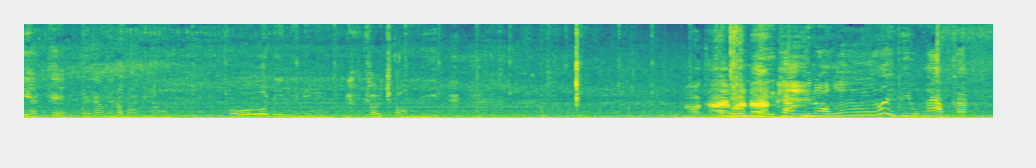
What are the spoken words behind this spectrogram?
แยกแท้ไปทางไหนเราบ้านนี้เนาะโอ้นี่นี่นี่นี่เข้าช่องนี้เอาทายมาด้านถครับนี้พี่น้องเอ้ยวิวงามครับคุณ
